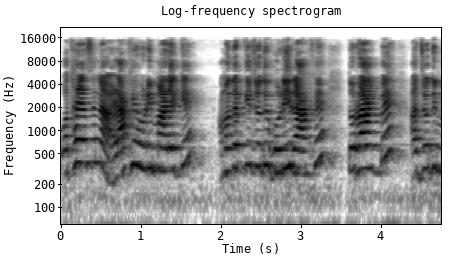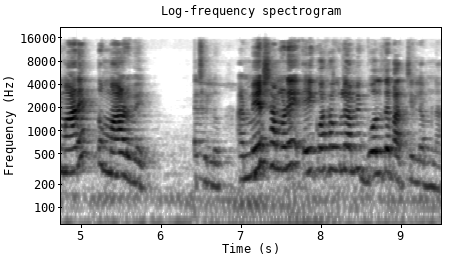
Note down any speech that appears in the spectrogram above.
কথায় আছে না, রাখে হরি মারেকে, আমাদেরকে যদি হরি রাখে, তো রাখবে, আর যদি মারে, তো মারবে। ছিল। আর মেয়ের সামনে এই কথাগুলো আমি বলতে পারছিলাম না।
